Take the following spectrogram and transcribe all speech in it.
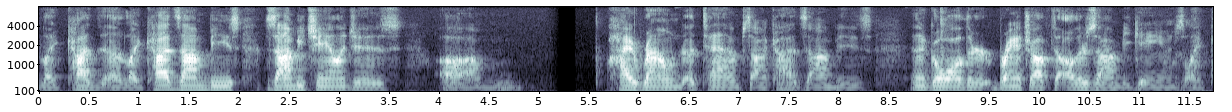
like COD uh, like COD zombies, zombie challenges, um, high round attempts on COD zombies, and then go other branch off to other zombie games like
